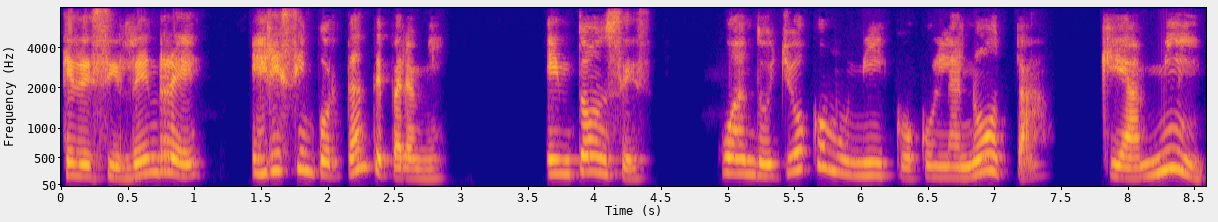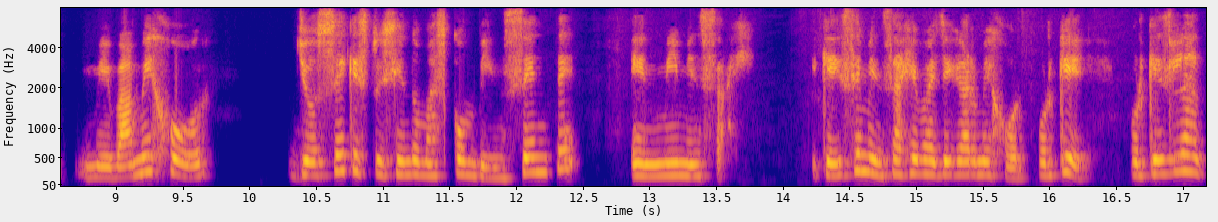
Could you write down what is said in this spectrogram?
que decirle en re, eres importante para mí. Entonces, cuando yo comunico con la nota que a mí me va mejor, yo sé que estoy siendo más convincente en mi mensaje y que ese mensaje va a llegar mejor. ¿Por qué? Porque es la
